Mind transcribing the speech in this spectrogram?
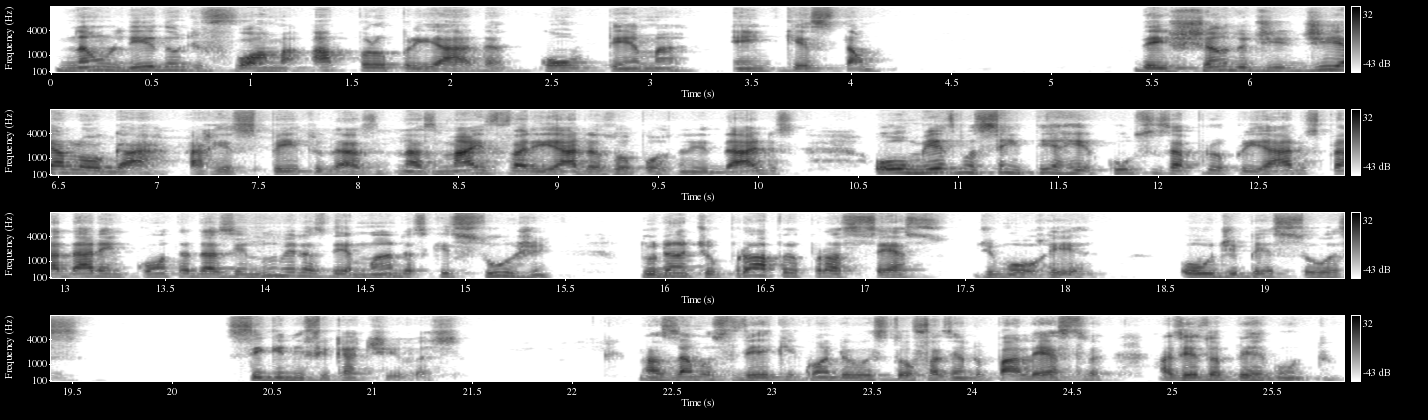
não lidam de forma apropriada com o tema em questão, deixando de dialogar a respeito das nas mais variadas oportunidades ou mesmo sem ter recursos apropriados para darem conta das inúmeras demandas que surgem durante o próprio processo de morrer ou de pessoas significativas. Nós vamos ver que quando eu estou fazendo palestra, às vezes eu pergunto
